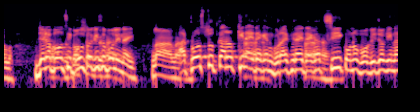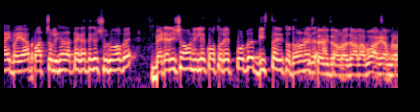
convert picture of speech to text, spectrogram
ভালো। যেটা বলছি ভুল তো কিছু বলি নাই। না না। আর প্রস্তুত কারক কি নাই দেখেন ঘোরাই ফিরাই হ্যাঁ, দেখাচ্ছি কোনো বগিযোগী নাই ভাইয়া। পাঁচচল্লিশ হাজার টাকা থেকে শুরু হবে। ব্যাটারি সহ নিলে কত রেট পড়বে? বিস্তারিত ধরনের বিস্তারিত আমরা জানাব আগে আমরা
